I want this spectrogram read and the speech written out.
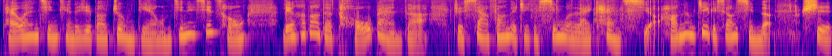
台湾今天的日报重点。我们今天先从联合报的头版的这下方的这个新闻来看起啊。好，那么这个消息呢是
